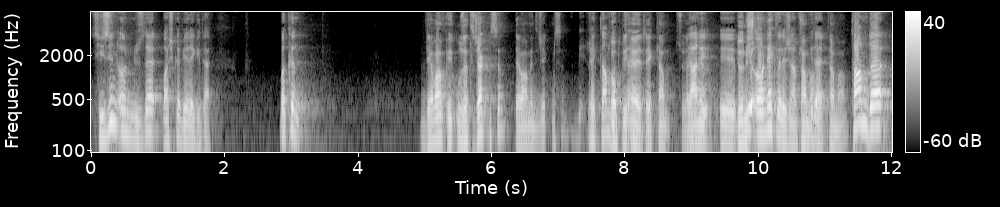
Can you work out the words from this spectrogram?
sizin önünüzde başka bir yere gider. Bakın Devam e, uzatacak mısın? Devam edecek misin? bir reklam Toplu, bakacağım. evet reklam süren. Yani e, Dönüş- bir örnek vereceğim çünkü Tamam, de. tamam. Tam da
